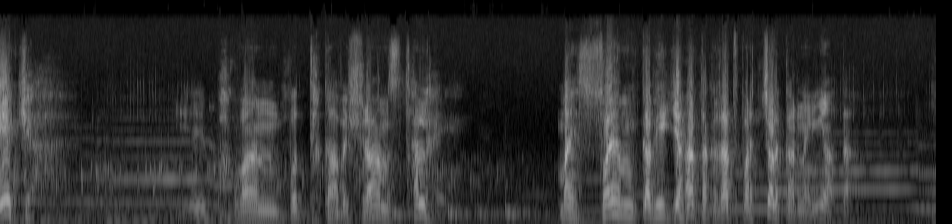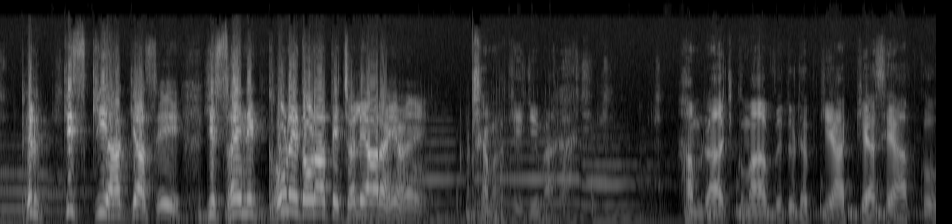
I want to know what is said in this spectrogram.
ये क्या? ये भगवान बुद्ध का विश्राम स्थल है। मैं स्वयं कभी यहाँ तक रथ पर चढ़कर नहीं आता। फिर किसकी आज्ञा से ये सैनिक घोड़े दौड़ाते चले आ रहे हैं? क्षमा कीजिए महाराज। हम राजकुमार विदुढ़ की आज्ञा से आपको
